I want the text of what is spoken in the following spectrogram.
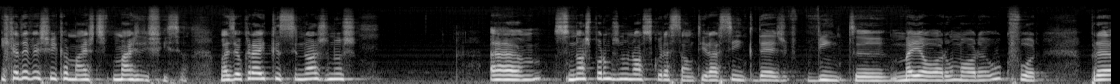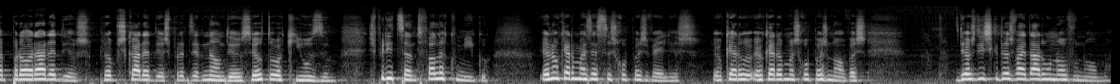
e cada vez fica mais, mais difícil. Mas eu creio que se nós nos. Um, se nós pormos no nosso coração, tirar 5, 10, 20, meia hora, uma hora, o que for, para, para orar a Deus, para buscar a Deus, para dizer: Não, Deus, eu estou aqui, usa-me. Espírito Santo, fala comigo. Eu não quero mais essas roupas velhas. Eu quero, eu quero umas roupas novas. Deus diz que Deus vai dar um novo nome.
